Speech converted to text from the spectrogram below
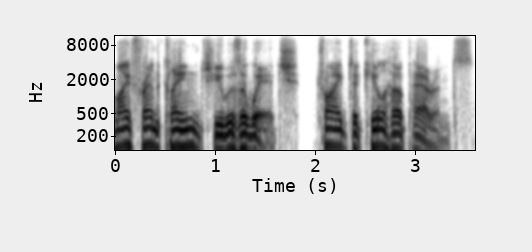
My friend claimed she was a witch, tried to kill her parents.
